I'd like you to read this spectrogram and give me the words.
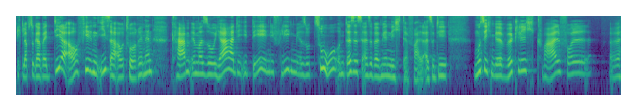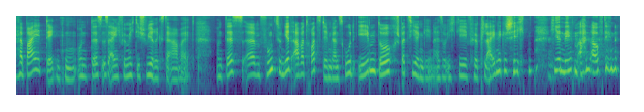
ich glaube sogar bei dir auch, vielen ISA-Autorinnen kam immer so, ja, die Ideen, die fliegen mir so zu. Und das ist also bei mir nicht der Fall. Also die muss ich mir wirklich qualvoll äh, herbeidenken. Und das ist eigentlich für mich die schwierigste Arbeit. Und das ähm, funktioniert aber trotzdem ganz gut, eben durch Spazierengehen. Also ich gehe für kleine Geschichten hier nebenan auf den,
